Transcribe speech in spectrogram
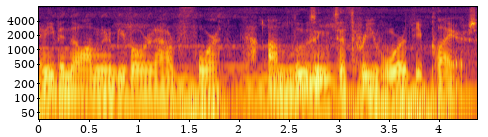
And even though I'm going to be voted out fourth, I'm losing to three worthy players.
